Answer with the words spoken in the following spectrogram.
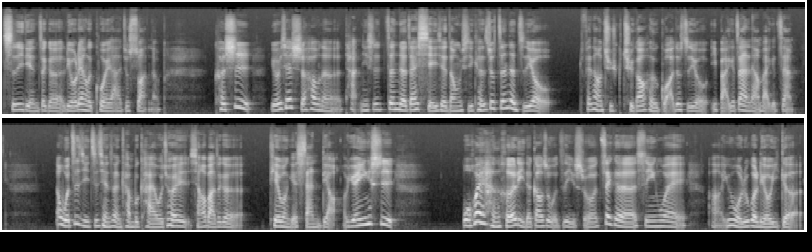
吃一点这个流量的亏啊，就算了。可是有一些时候呢，他你是真的在写一些东西，可是就真的只有非常曲曲高和寡，就只有一百个赞、两百个赞。那我自己之前是很看不开，我就会想要把这个贴文给删掉。原因是我会很合理的告诉我自己说，这个是因为啊、呃，因为我如果留一个。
